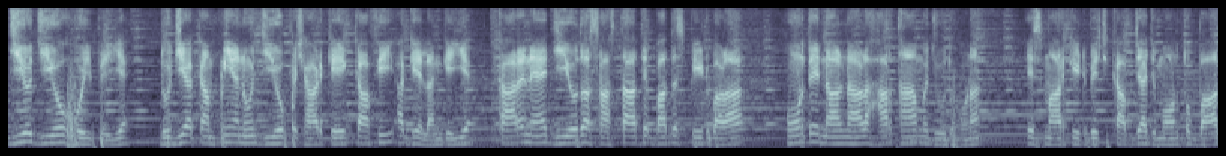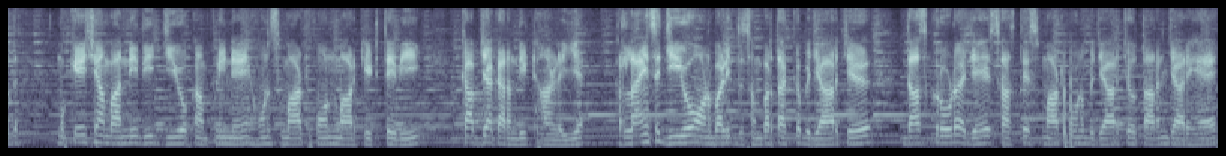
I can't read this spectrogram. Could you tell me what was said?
ਜੀਓ ਜੀਓ ਹੋਈ ਪਈ ਹੈ। ਦੂਜੀਆਂ ਕੰਪਨੀਆਂ ਨੂੰ ਜੀਓ ਪਛਾੜ ਕੇ ਕਾਫੀ ਅੱਗੇ ਲੰਘ ਗਈ ਹੈ। ਕਾਰਨ ਹੈ ਜੀਓ ਦਾ ਸਸਤਾ ਅਤੇ ਵੱਧ ਸਪੀਡ ਵਾਲਾ ਹੋਣ ਦੇ ਨਾਲ-ਨਾਲ ਹਰ ਥਾਂ ਮੌਜੂਦ ਹੋਣਾ। ਇਸ ਮਾਰਕੀਟ ਵਿੱਚ ਕਬਜ਼ਾ ਜਮਾਉਣ ਤੋਂ ਬਾਅਦ ਮੁਕੇਸ਼ ਅੰਬਾਨੀ ਦੀ ਜੀਓ ਕੰਪਨੀ ਨੇ ਹੁਣ ਸਮਾਰਟਫੋਨ ਮਾਰਕੀਟ ਤੇ ਵੀ ਕਬਜ਼ਾ ਕਰਨ ਦੀ ਠਾਣ ਲਈ ਹੈ। ਰਿਲਾਇੰਸ ਜੀਓ ਆਉਣ ਵਾਲੀ ਦਸੰਬਰ ਤੱਕ ਬਾਜ਼ਾਰ 'ਚ 10 ਕਰੋੜ ਅਜਿਹੇ ਸਸਤੇ ਸਮਾਰਟਫੋਨ ਬਾਜ਼ਾਰ 'ਚ ਉਤਾਰਨ ਜਾ ਰਿਹਾ ਹੈ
